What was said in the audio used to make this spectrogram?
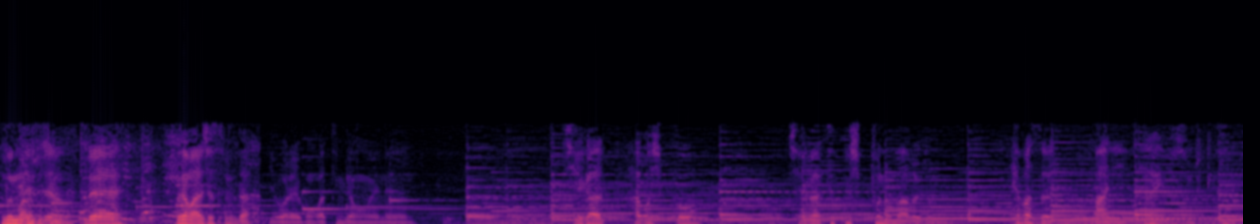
고생 많으셨습니다. 네, 고생 많으셨습니다. 이번 앨범 같은 경우에는 제가 하고 싶고 제가 듣고 싶은 음악을 좀 해봤어요. 많이 사랑해 주셨으면 좋겠어요.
